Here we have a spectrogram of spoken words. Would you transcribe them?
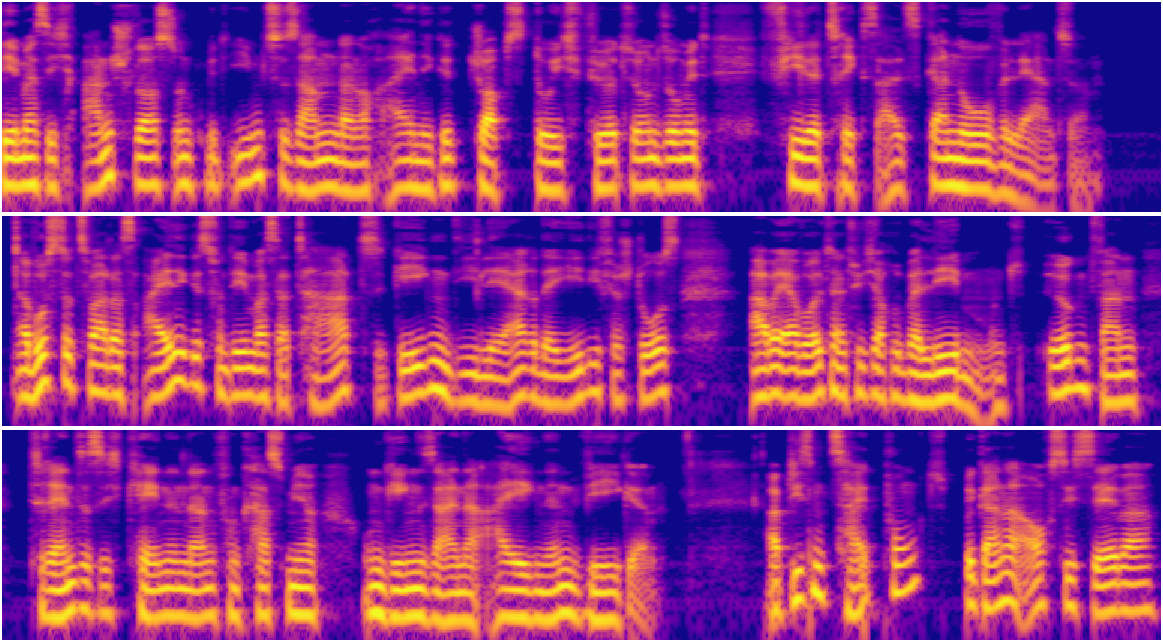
dem er sich anschloss und mit ihm zusammen dann auch einige Jobs durchführte und somit viele Tricks als Ganove lernte. Er wusste zwar, dass einiges von dem, was er tat, gegen die Lehre der Jedi verstoß, aber er wollte natürlich auch überleben und irgendwann trennte sich Kanan dann von Kasmir und ging seine eigenen Wege. Ab diesem Zeitpunkt begann er auch sich selber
